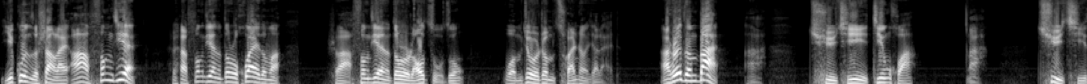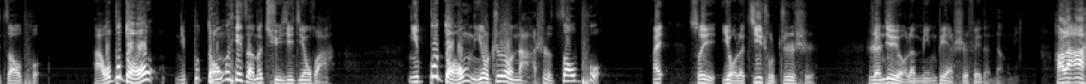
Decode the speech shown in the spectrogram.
一棍子上来啊，封建，封建的都是坏的嘛，是吧？封建的都是老祖宗，我们就是这么传承下来的，啊，所以怎么办？啊，取其精华，啊，去其糟粕，啊，我不懂，你不懂你怎么取其精华？你不懂，你又知道哪是糟粕？哎所以有了基础知识，人就有了明辨是非的能力。好了啊，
